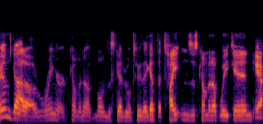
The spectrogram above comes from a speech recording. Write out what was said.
Rams got a ringer coming up on the schedule too. They got the Titans is coming up weekend. Yeah.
